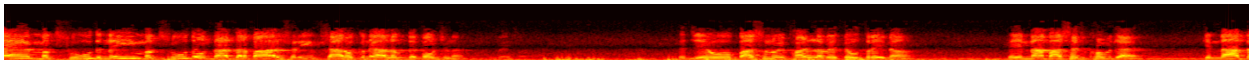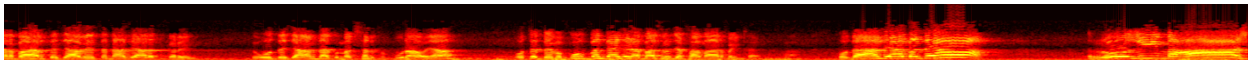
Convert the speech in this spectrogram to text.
ہے، مقصود نہیں، مقصود ہوتا دربار شریف شاہ رخ نے آلم دے پہنچنا۔ جی وہ بس نو ہی فل لو تو اترے ہی نہ۔ بس چب جائے کہ نہ دربار تے جاوے تو نہ زیارت کرے۔ تو اس جان دا کوئی مقصد پورا ہویا وہ تو بے وقوف بندہ ہے جڑا بس جفا مار بیٹھا خدا دیا بندیا روزی، معاش،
